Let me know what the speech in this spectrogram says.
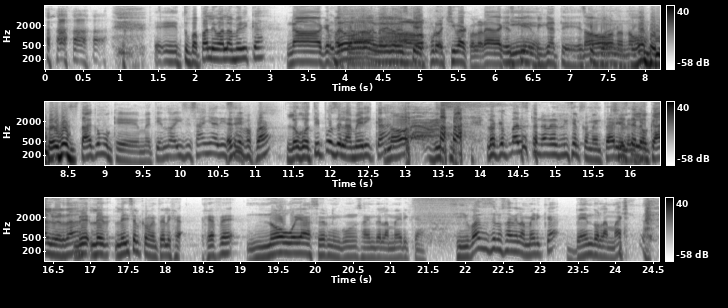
Eh, ¿Tu papá le va a la América? No, ¿qué No, pasó? No, pero es que- puro chiva colorada aquí. Es que fíjate, es no, que por- no, no. fíjate, entonces está como que metiendo ahí cizaña, dice. ¿Es mi papá? Logotipos de la América. No. Dice, Lo que pasa es que una vez le hice el comentario. Chiste le dije- local, ¿verdad? Le, le- le hice el comentario, le dije, jefe, no voy a hacer ningún sign de la América. Si vas a hacer un sign de la América, vendo la máquina.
